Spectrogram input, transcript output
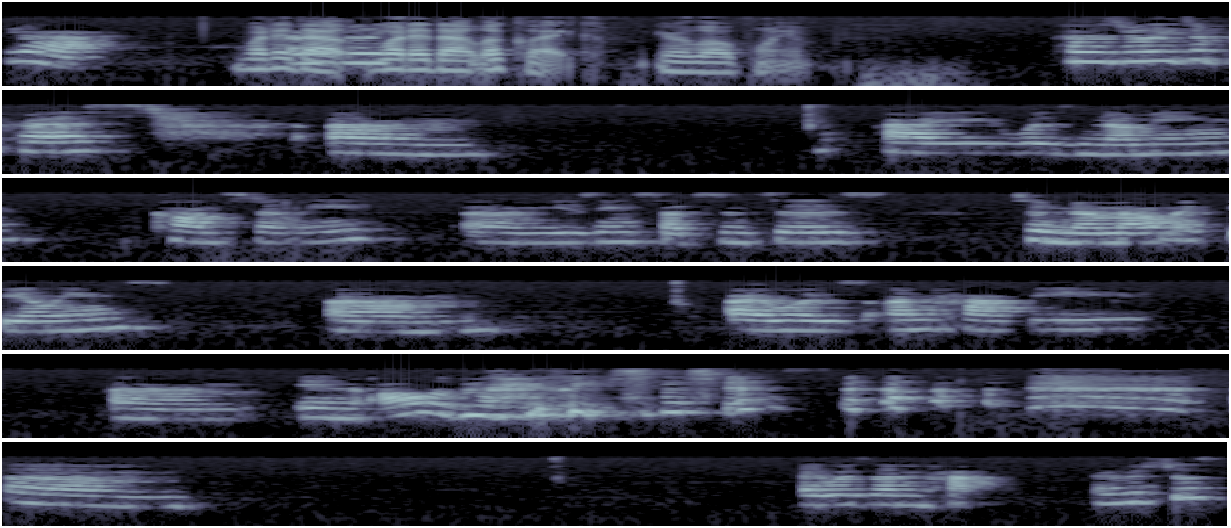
yeah, What did that really- What did that look like? Your low point. I was really depressed. Um, I was numbing constantly, um, using substances to numb out my feelings. Um, I was unhappy um, in all of my relationships. Um, I was unhappy. I was just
